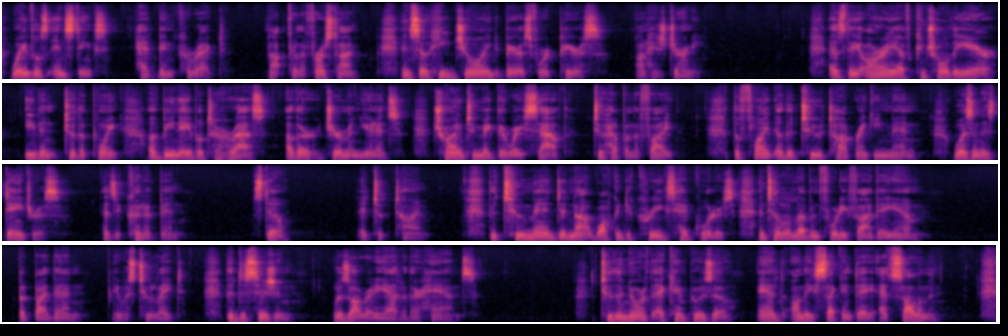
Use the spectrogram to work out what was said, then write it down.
Wavell's instincts had been correct, not for the first time, and so he joined Beresford-Peirse on his journey. As the RAF controlled the air, even to the point of being able to harass other German units trying to make their way south to help in the fight, the flight of the two top ranking men wasn't as dangerous as it could have been. Still, it took time. The two men did not walk into Creagh's headquarters until 11:45 a.m. But by then, it was too late. The decision was already out of their hands. To the north at Campuzo, and on the second day at Sollum,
